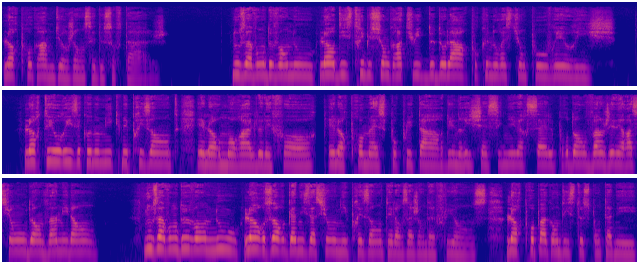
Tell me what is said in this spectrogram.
leur programme d'urgence et de sauvetage. Nous avons devant nous leur distribution gratuite de dollars pour que nous restions pauvres et riches, leurs théories économiques méprisantes et leur morale de l'effort et leurs promesses pour plus tard d'une richesse universelle pour dans vingt générations ou dans vingt mille ans. Nous avons devant nous leurs organisations omniprésentes et leurs agents d'influence, leurs propagandistes spontanés,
